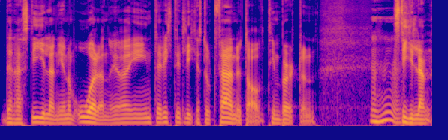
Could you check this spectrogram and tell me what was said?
den här stilen genom åren och jag är inte riktigt lika stort fan utav Tim Burton mm. stilen.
